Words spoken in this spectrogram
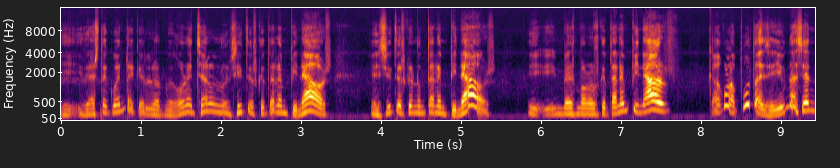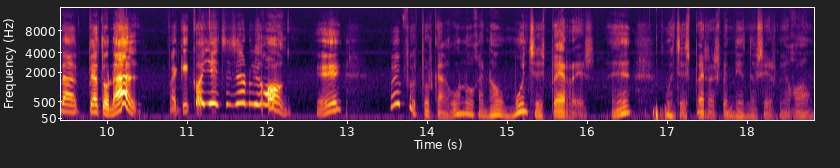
y, y daste cuenta que el hormigón echaron en sitios que están empinados, en sitios que no están empinados. Y, y mismo los que están empinados, cago la puta, si hay una senda peatonal. ¿Para qué coño echas hormigón? ¿Eh? pues porque alguno ganó muchos perres, ¿eh? Muchos perres vendiendo ese hormigón.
